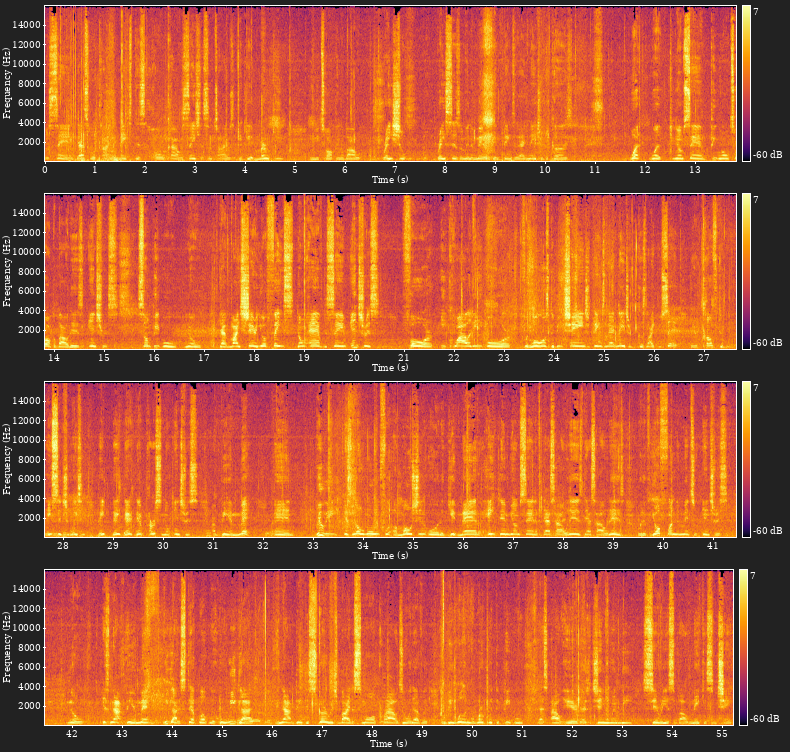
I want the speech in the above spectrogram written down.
was saying that's what kind of makes this whole conversation sometimes it could get murky when you're talking about racial racism in America and things of that nature because what what you know what I'm saying people don't talk about is interests. Some people, you know, that might share your face don't have the same interest for equality or for laws to be changed and things of that nature because like you said they're comfortable. They mm-hmm. situation they, they their, their personal interests are being met. And really is no room for emotion or to get mad or hate them you know what i'm saying? If that's how it is that's how it is. But if your fundamental interests you know is not being met, we got to step up with who we got and not be discouraged by the small crowds or whatever and be willing to work with the people that's out here that's genuinely serious about making some change.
